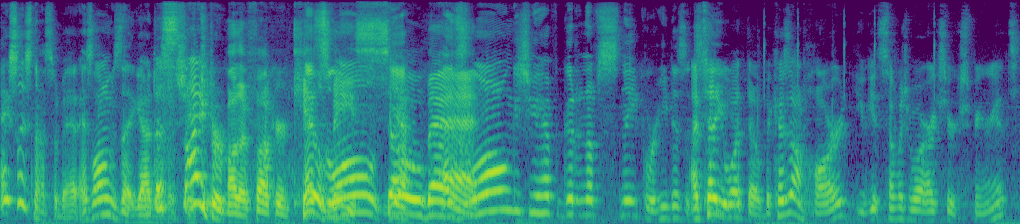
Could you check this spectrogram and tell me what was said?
Actually, it's not so bad. As long as that guy The doesn't shoot sniper you. motherfucker killed As long- me so yeah, bad. As long as you have a good enough sneak where he doesn't. I tell see you what though, because on hard, you get so much more extra experience.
